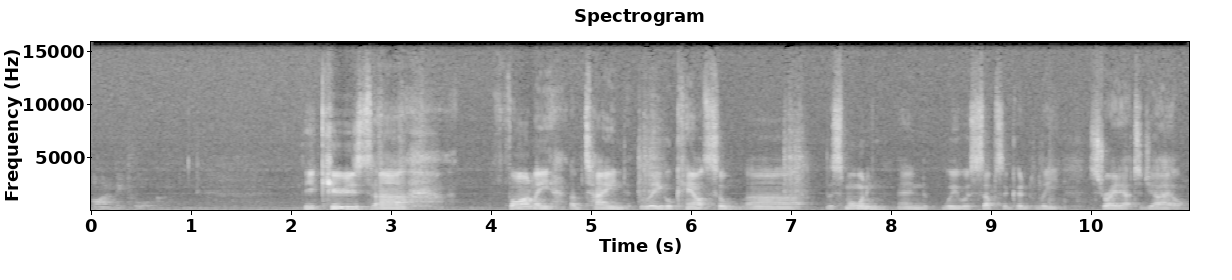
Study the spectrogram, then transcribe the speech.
finally talk? The accused uh, finally obtained legal counsel uh, this morning and we were subsequently straight out to jail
